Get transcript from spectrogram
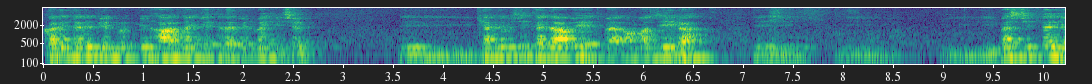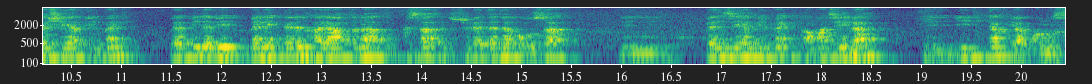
kaliteli bir mümin haline getirebilmek için e, kendimizi tedavi etme amacıyla e, e, mescitte yaşayabilmek ve bir nevi meleklerin hayatına kısa sürede de olsa e, benzeyebilmek amacıyla e, itikaf yapmamız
